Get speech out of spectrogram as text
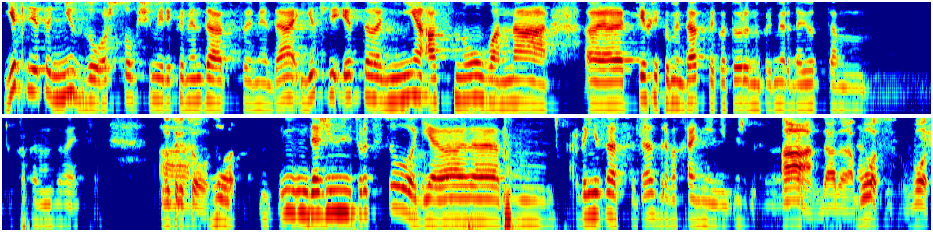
Если это не ЗОЖ с общими рекомендациями, да, если это не основа на э, тех рекомендациях, которые, например, дает там, как она называется? Нутрициолог. А, даже не нутрициологи, а, организация да, здравоохранения. Между, а, да-да, ВОЗ, ВОЗ.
